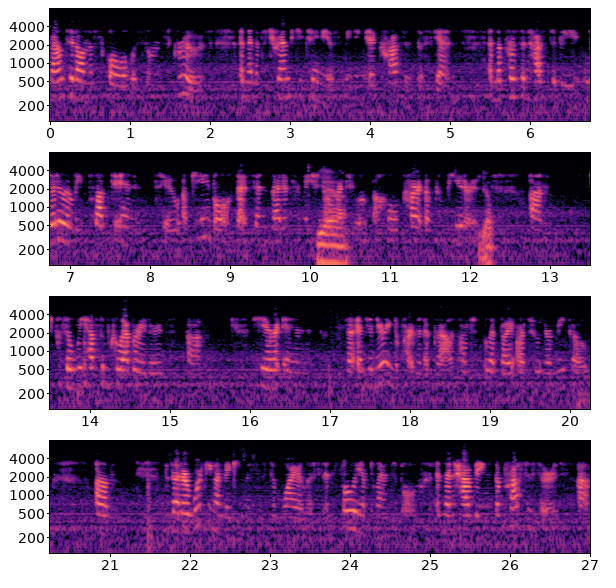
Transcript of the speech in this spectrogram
mounted on the skull with some screws, and then it's transcutaneous, meaning it crosses the skin, and the person has to be literally plugged in to a cable that sends that information Yeah. over to a, a whole cart of computers. Yep. Um, so we have some collaborators um, here in the engineering department at Brown, Art- led by Arto Nurmikko, um, that are working on making the system wireless and fully implantable, and then having the processors um,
